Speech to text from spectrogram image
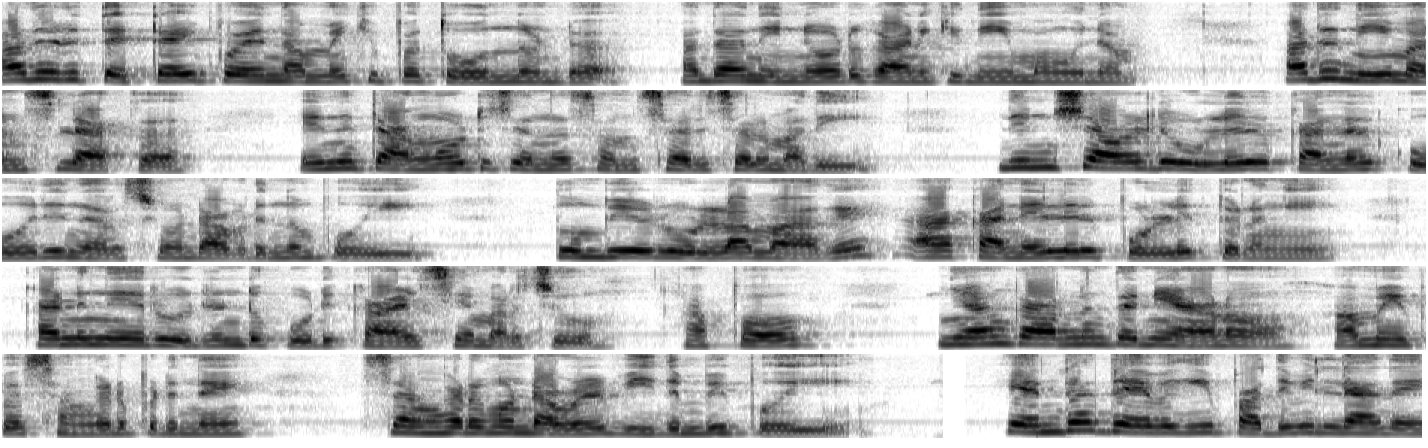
അതൊരു തെറ്റായിപ്പോയെന്ന് അമ്മയ്ക്കിപ്പോൾ തോന്നുന്നുണ്ട്. അതാ നിന്നോട് കാണിക്കുന്ന നീ മൗനം. അത് നീ മനസ്സിലാക്ക്. എന്നിട്ട് അങ്ങോട്ട് ചെന്ന് സംസാരിച്ചാൽ മതി. നിൻഷ അവളുടെ ഉള്ളിൽ കനൽ കോരി നിറച്ചുകൊണ്ട് അവിടുന്ന് പോയി. തുമ്പിയുടെ ഉള്ളമാകെ ആ കനലിൽ പൊള്ളിത്തുടങ്ങി. കണ്ണുനീർ ഉരുണ്ട് കൂടി കാഴ്ചയെ മറിച്ചു. അപ്പോൾ ഞാൻ കാരണം തന്നെയാണോ അമ്മ ഇപ്പോൾ സങ്കടപ്പെടുന്നേ? സങ്കടം കൊണ്ട് അവൾ വിതുമ്പിപ്പോയി. എന്താ ദേവകി പതിവില്ലാതെ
